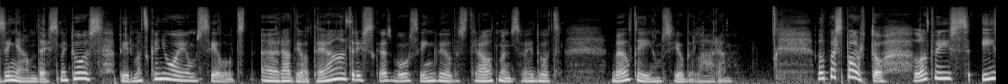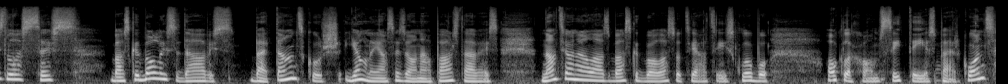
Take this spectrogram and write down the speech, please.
ziņām desmitos pirmatskaņojums ielūdz eh, radioteātris, kas būs Ingvildas Trautmanas veidots veltījums jubilāram. Vēl par sportu. Latvijas izlases basketbolists Dāvis Bērtāns, kurš jaunajā sezonā pārstāvēs Nacionālās basketbola asociācijas klubu Oklahoma City pērkons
